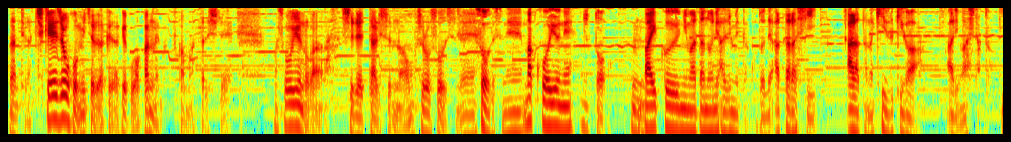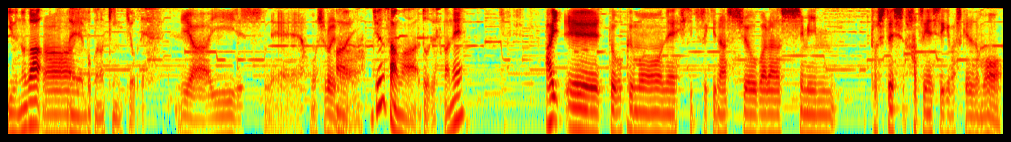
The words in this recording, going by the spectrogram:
う、なんていうか地形情報を見てるだけでは結構わかんないこととかもあったりして、まあ、そういうのが知れたりするのは面白そうですねー。そうですね。まあ、こういうね、ちょっと、うんバイクにまた乗り始めたことで新しい、新たな気づきがありましたというのが、はいえー僕の近況です。いやー、いいですね。面白いな。はい。じゅんさんはどうですかね？はい、えーっと、僕もね、引き続き那須塩原市民として発言していきますけれども、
